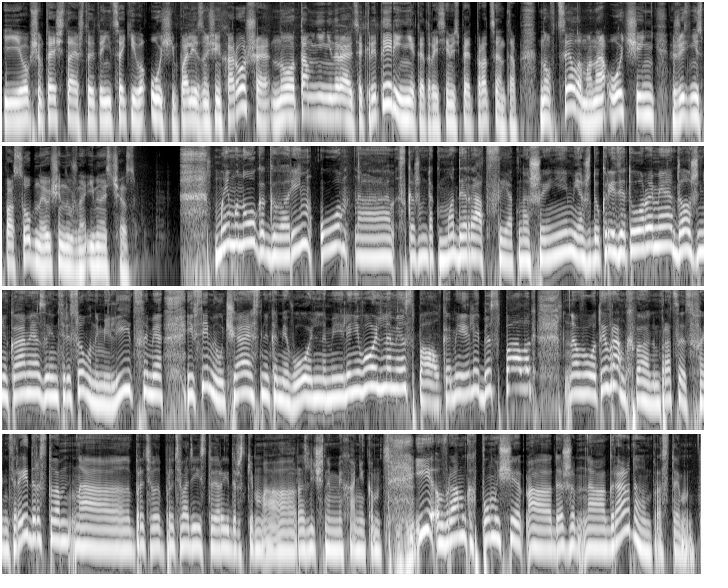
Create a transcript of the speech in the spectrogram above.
И, в общем-то, я считаю, что эта инициатива очень полезная, очень хорошая, но там мне не нравятся критерии некоторые, 75%, но в целом она очень жизнеспособна и очень нужна именно сейчас. Мы много говорим о, а, скажем так, модерации отношений между кредиторами, должниками, заинтересованными лицами и всеми участниками, вольными или невольными, с палками или без палок. Вот. И в рамках а, процессов антирейдерства, а, против, противодействия рейдерским различным механикам, угу. и в рамках помощи даже гражданам простым.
